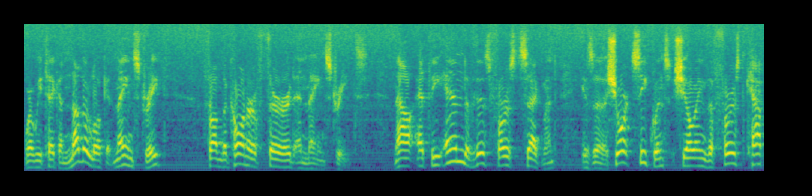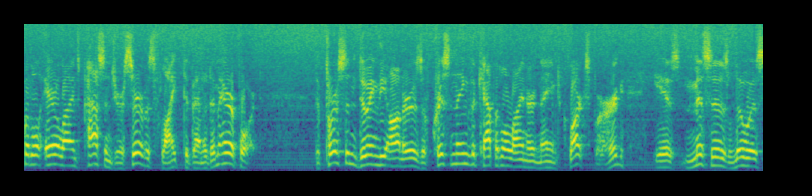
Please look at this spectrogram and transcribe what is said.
where we take another look at Main Street from the corner of 3rd and Main Streets. Now, at the end of this first segment, is a short sequence showing the first Capital Airlines passenger service flight to Benedum Airport. The person doing the honors of christening the Capital liner named Clarksburg is Mrs. Louis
